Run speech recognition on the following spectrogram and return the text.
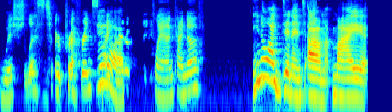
wish list or preference yeah. kind of plan kind of? You know, I didn't. Um my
